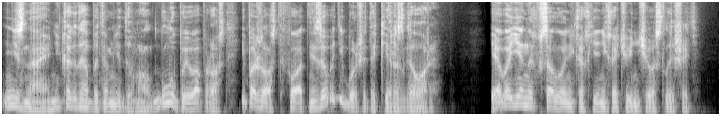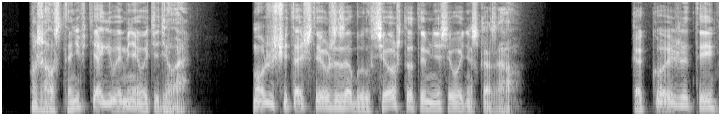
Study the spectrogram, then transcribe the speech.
Не знаю, никогда об этом не думал. Глупый вопрос. И, пожалуйста, Фуат, не заводи больше такие разговоры. И о военных в салониках я не хочу ничего слышать. Пожалуйста, не втягивай меня в эти дела. Можешь считать, что я уже забыл все, что ты мне сегодня сказал. Какой же ты,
